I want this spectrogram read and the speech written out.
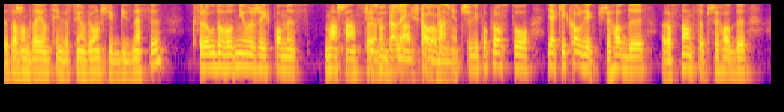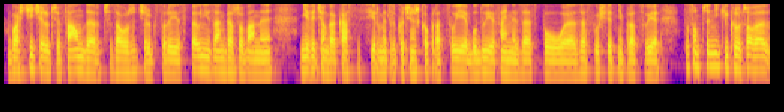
y, zarządzający inwestują wyłącznie w biznesy, które udowodniły, że ich pomysł ma szansę na skalowanie. Czyli po prostu jakiekolwiek przychody, rosnące przychody, właściciel, czy founder, czy założyciel, który jest w pełni zaangażowany, nie wyciąga kasy z firmy, tylko ciężko pracuje, buduje fajny zespół, e, zespół świetnie pracuje. To są czynniki kluczowe.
